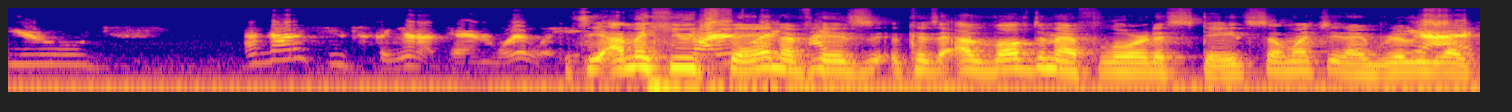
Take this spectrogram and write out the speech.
huge. I'm not a huge fan of him, really. See, I'm a huge So fan like- of his because I loved him at Florida State so much, and I really Yeah. like.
